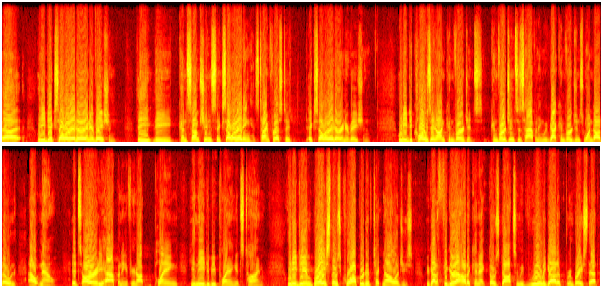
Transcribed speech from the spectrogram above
Uh, we need to accelerate our innovation. The, the consumption's accelerating. It's time for us to accelerate our innovation. We need to close in on convergence. Convergence is happening. We've got Convergence 1.0 out now. It's already happening. If you're not playing, you need to be playing. It's time. We need to embrace those cooperative technologies. We've got to figure out how to connect those dots, and we've really got to embrace that.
